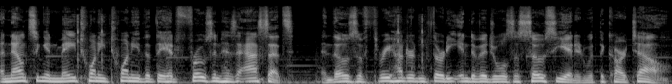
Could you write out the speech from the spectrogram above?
announcing in May 2020 that they had frozen his assets and those of 330 individuals associated with the cartel.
